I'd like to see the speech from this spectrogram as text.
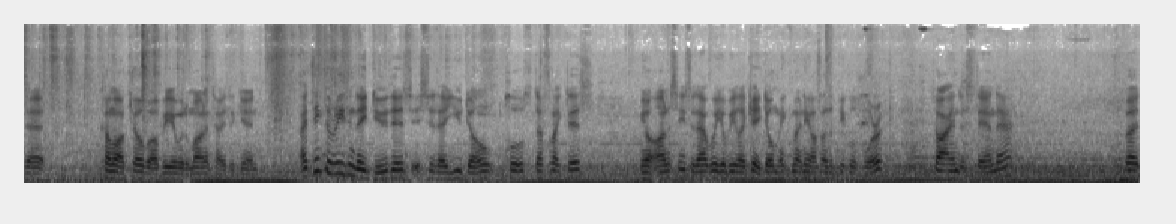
that come October I'll be able to monetize again. I think the reason they do this is so that you don't pull stuff like this you know, honestly, so that way you'll be like, hey, don't make money off other people's work. So I understand that. But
